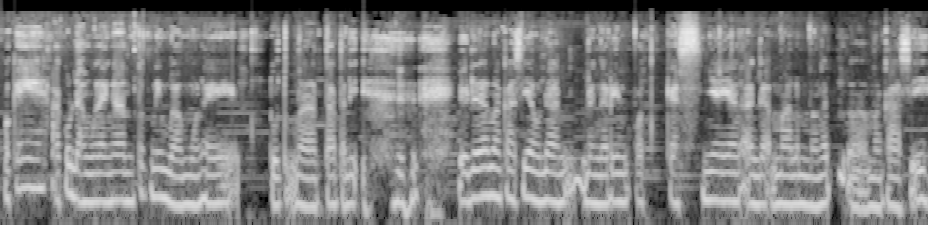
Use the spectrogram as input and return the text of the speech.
Oke, aku udah mulai ngantuk nih, mbak mulai tutup mata tadi. ya udah, makasih ya udah dengerin podcastnya yang agak malam banget. Uh, makasih.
